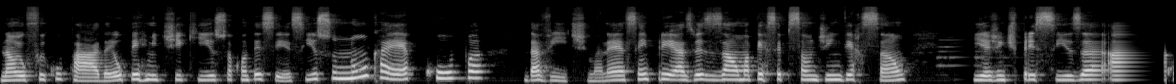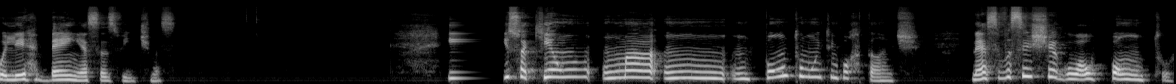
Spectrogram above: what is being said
não, eu fui culpada, eu permiti que isso acontecesse. Isso nunca é culpa da vítima, né? Sempre, às vezes, há uma percepção de inversão e a gente precisa acolher bem essas vítimas. E isso aqui é um, uma, um, um ponto muito importante. Né? Se você chegou ao ponto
